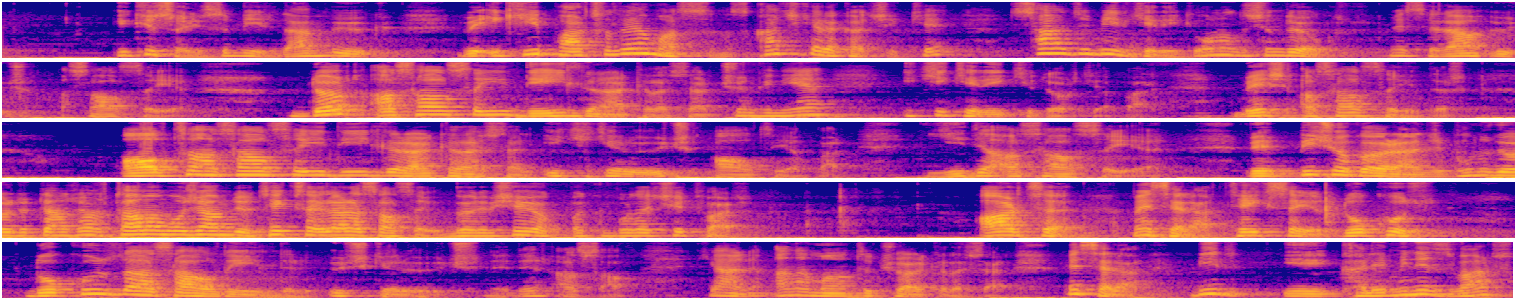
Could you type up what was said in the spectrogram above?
2 sayısı birden büyük. Ve 2'yi parçalayamazsınız. Kaç kere kaç 2? Sadece bir kere 2. Onun dışında yok. Mesela 3 asal sayı. 4 asal sayı değildir arkadaşlar. Çünkü niye? 2 kere 2 4 yapar. 5 asal sayıdır. 6 asal sayı değildir arkadaşlar. 2 kere 3 6 yapar. 7 asal sayı. Ve birçok öğrenci bunu gördükten sonra tamam hocam diyor tek sayılar asal sayı. Böyle bir şey yok. Bakın burada çift var. Artı mesela tek sayı 9. 9 da asal değildir. 3 kere 3 nedir? Asal. Yani ana mantık şu arkadaşlar. Mesela bir e, kaleminiz var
